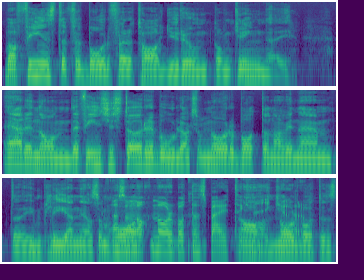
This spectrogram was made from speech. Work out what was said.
vad finns det för borrföretag runt omkring dig. Är det någon, det finns ju större bolag som Norrbotten har vi nämnt, eh, Implenia som Alltså har... no Norrbottens bergteknik. Ja. Norrbottens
